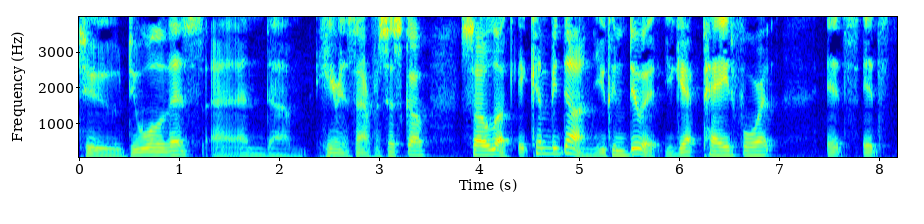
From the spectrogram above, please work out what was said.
to do all of this and um, here in San Francisco. So look, it can be done. You can do it. You get paid for it. It's it's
